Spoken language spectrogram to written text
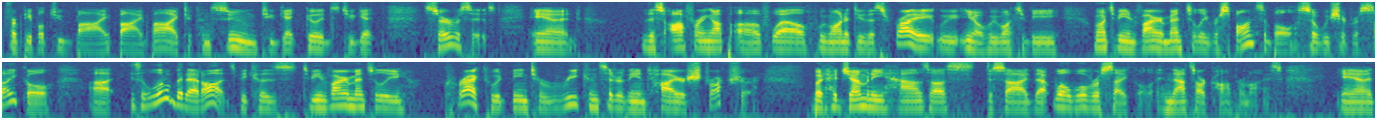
for people to buy, buy, buy, to consume, to get goods, to get services. And this offering up of well we want to do this right we you know we want to be we want to be environmentally responsible so we should recycle uh, is a little bit at odds because to be environmentally correct would mean to reconsider the entire structure. But hegemony has us decide that well we'll recycle and that's our compromise. And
